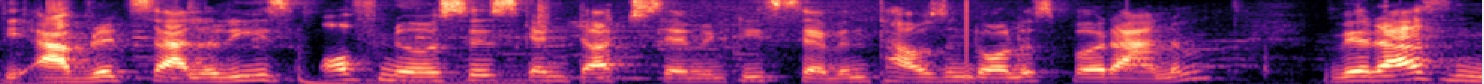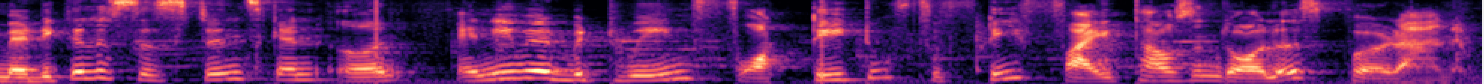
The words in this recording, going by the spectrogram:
The average salaries of nurses can touch $77,000 per annum, whereas medical assistants can earn anywhere between $40 to $55,000 per annum.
